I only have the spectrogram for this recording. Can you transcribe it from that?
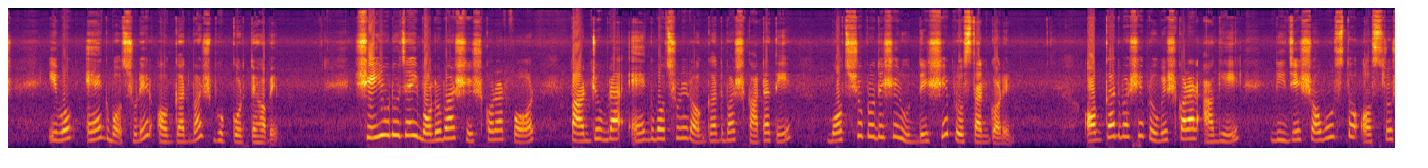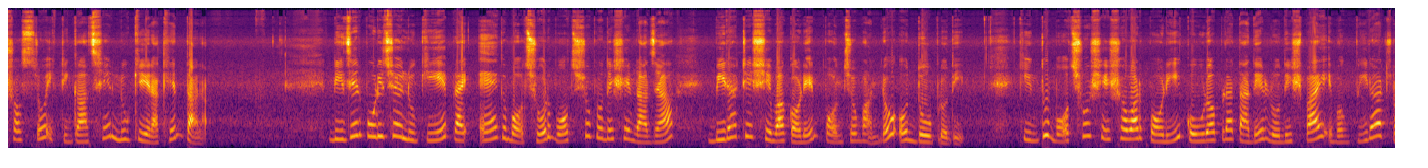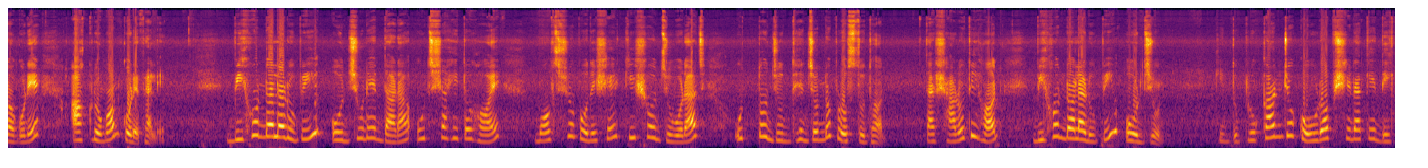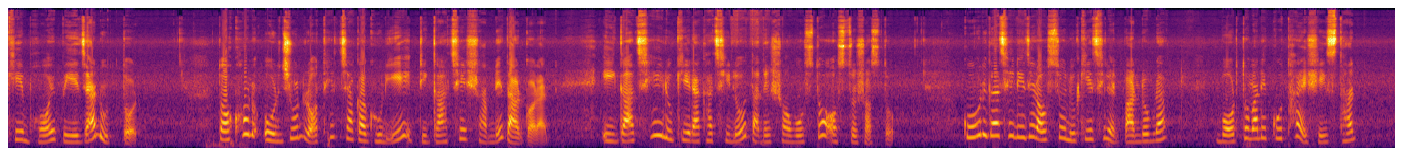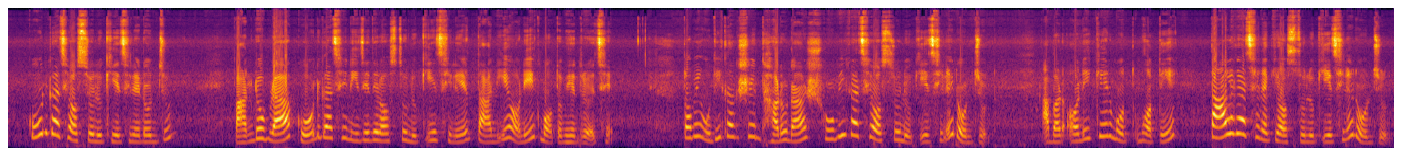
এবং এক বছরের অজ্ঞাতবাস ভোগ করতে হবে। সেই অনুযায়ী বনবাস শেষ করার পর পাণ্ডবরা এক বছরের অজ্ঞাতবাস কাটাতে মৎস্য প্রদেশের উদ্দেশ্যে প্রস্থান করেন। অজ্ঞাতবাসে প্রবেশ করার আগে নিজের সমস্ত অস্ত্রশস্ত্র একটি গাছে লুকিয়ে রাখেন তারা। নিজের পরিচয় লুকিয়ে প্রায় এক বছর মৎস্য প্রদেশের রাজা বিরাটের সেবা করেন পঞ্চপাণ্ড ও দ্রৌপদী। কিন্তু বছর শেষ হওয়ার পরই কৌরবরা তাদের রদিশ পায় এবং বিরাট নগরে আক্রমণ করে ফেলে। বিহন্ডালারূপী অর্জুনের দ্বারা উৎসাহিত হয় মৎস্য প্রদেশের কিশোর যুবরাজ উত্তর যুদ্ধের জন্য প্রস্তুত হন। তার সারথি হন বিহন্ডলারূপী অর্জুন। কিন্তু প্রকাণ্ড কৌরব সেনাকে দেখে ভয় পেয়ে যান উত্তর। তখন অর্জুন রথের চাকা ঘুরিয়ে একটি গাছের সামনে দাঁড় করান। এই গাছেই লুকিয়ে রাখা ছিল তাদের সমস্ত অস্ত্রশস্ত্র। কোন গাছে নিজের অস্ত্র লুকিয়েছিলেন পাণ্ডবরা? বর্তমানে কোথায় সেই স্থান? কোন গাছে অস্ত্র লুকিয়েছিলেন অর্জুন? পাণ্ডবরা কোন গাছে নিজেদের অস্ত্র লুকিয়েছিলেন তা নিয়ে অনেক মতভেদ রয়েছে। তবে অধিকাংশের ধারণা সবই গাছে অস্ত্র লুকিয়েছিলেন অর্জুন। আবার অনেকের মতে তাল গাছে নাকি অস্ত্র লুকিয়েছিলেন অর্জুন।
